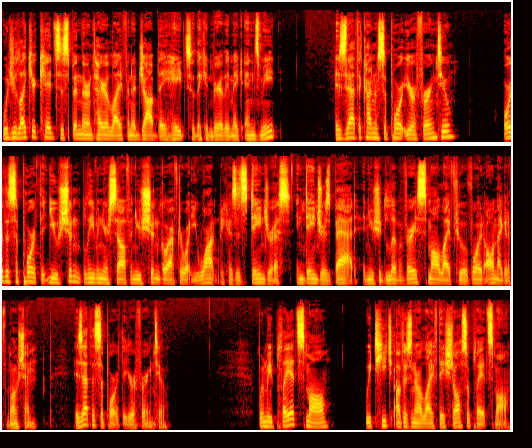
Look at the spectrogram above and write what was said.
Would you like your kids to spend their entire life in a job they hate so they can barely make ends meet? Is that the kind of support you're referring to? Or the support that you shouldn't believe in yourself and you shouldn't go after what you want because it's dangerous and danger is bad and you should live a very small life to avoid all negative emotion? Is that the support that you're referring to? When we play it small, we teach others in our life they should also play it small.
